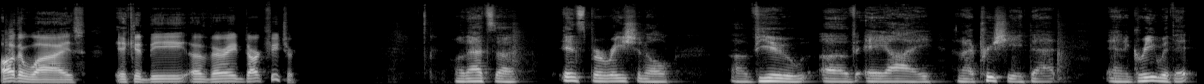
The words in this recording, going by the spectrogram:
Otherwise, it could be a very dark future. Well, that's a inspirational uh, view of AI, and I appreciate that and agree with it.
